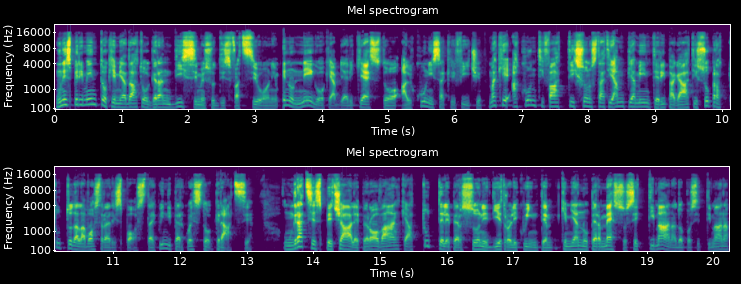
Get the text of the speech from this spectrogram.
Un esperimento che mi ha dato grandissime soddisfazioni e non nego che abbia richiesto alcuni sacrifici, ma che a conti fatti sono stati ampiamente ripagati soprattutto dalla vostra risposta e quindi per questo grazie. Un grazie speciale però va anche a tutte le persone dietro le quinte che mi hanno permesso settimana dopo settimana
